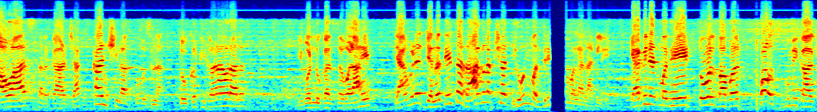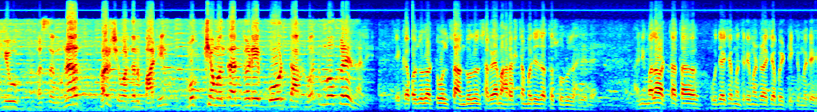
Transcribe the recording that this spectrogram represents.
आवाज सरकारच्या कानशिलात पोहोचला. डोकं ठिकाणावर आलं. निवडणुका जवळ आहेत त्यामुळे जनतेचा राग लक्षात घेऊन मंत्री कामाला लागले. कॅबिनेटमध्ये टोल बाबत ठोस भूमिका घेऊ असं म्हणत हर्षवर्धन पाटील मुख्यमंत्र्यांकडे बोट दाखवत मोकळे झाले. एका बाजूला टोलचं आंदोलन सगळ्या महाराष्ट्रामध्येच आता सुरू झालेलं आहे. आणि मला वाटतं आता उद्याच्या मंत्रिमंडळाच्या बैठकीमध्ये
